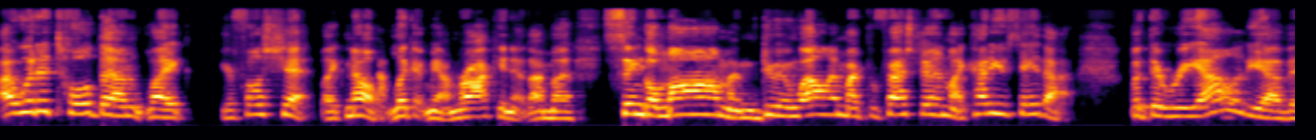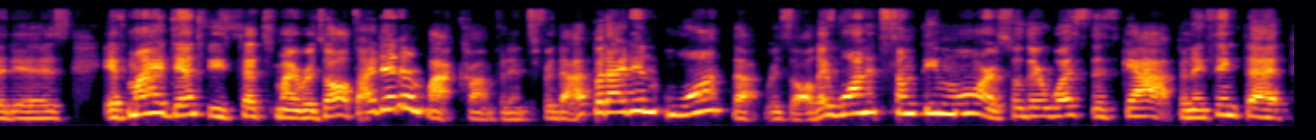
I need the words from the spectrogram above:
I would have told them, like, you're full of shit. Like, no, look at me. I'm rocking it. I'm a single mom. I'm doing well in my profession. Like, how do you say that? But the reality of it is, if my identity sets my results, I didn't lack confidence for that, but I didn't want that result. I wanted something more. So there was this gap. And I think that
